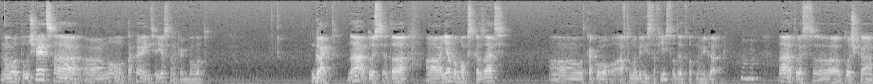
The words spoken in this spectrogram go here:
ну вот, получается, а, ну, такая интересная как бы вот гайд, да, то есть это, а, я бы мог сказать, вот как у автомобилистов есть вот этот вот навигатор, uh-huh. да, то есть э, точка,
